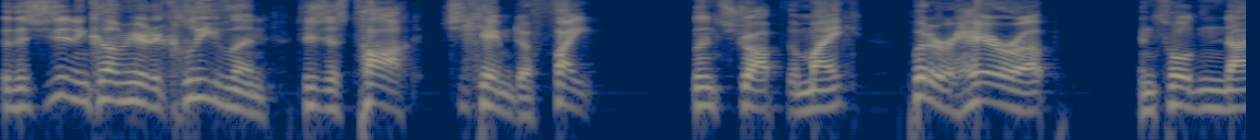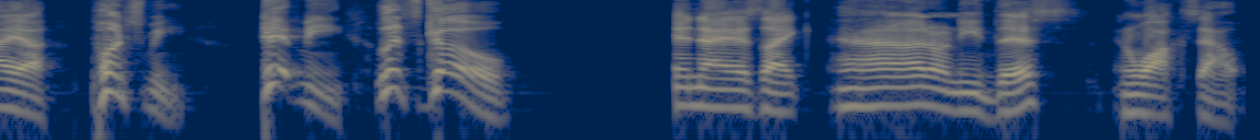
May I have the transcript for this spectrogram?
said that she didn't come here to Cleveland to just talk, she came to fight. Lynch dropped the mic, put her hair up, and told Nia, Punch me, hit me, let's go. And Nia's like, ah, I don't need this, and walks out.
